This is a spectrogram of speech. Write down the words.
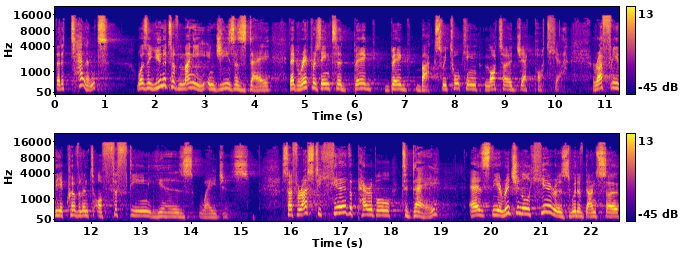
that a talent was a unit of money in Jesus' day that represented big, big bucks. We're talking lotto jackpot here, roughly the equivalent of 15 years' wages. So, for us to hear the parable today, as the original hearers would have done so,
